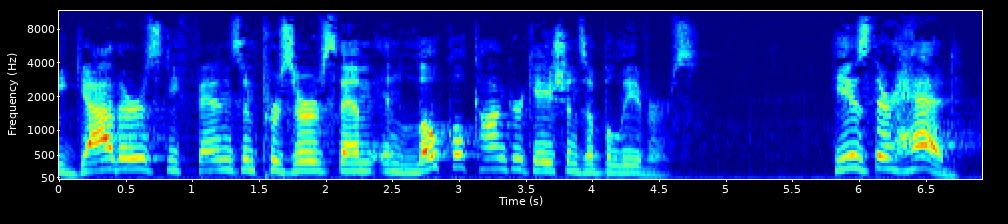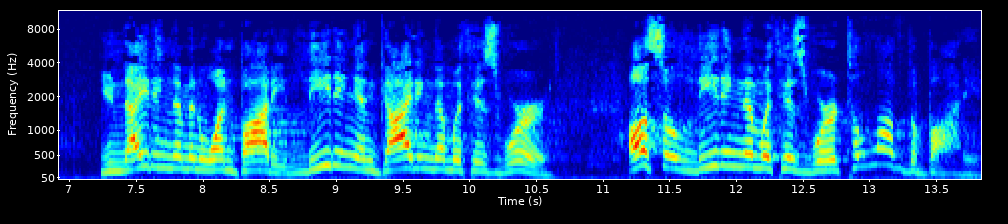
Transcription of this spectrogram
He gathers, defends, and preserves them in local congregations of believers. He is their head, uniting them in one body, leading and guiding them with His Word also leading them with His Word to love the body,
